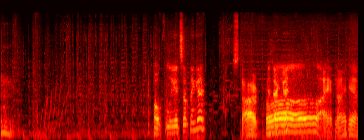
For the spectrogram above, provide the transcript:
Hopefully, it's something good. Star Is that good? I have no idea.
